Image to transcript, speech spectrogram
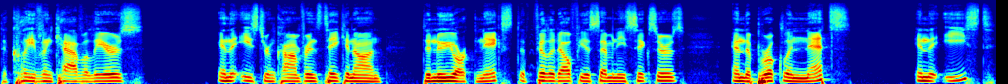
the Cleveland Cavaliers in the Eastern Conference taking on the New York Knicks, the Philadelphia 76ers, and the Brooklyn Nets in the East.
